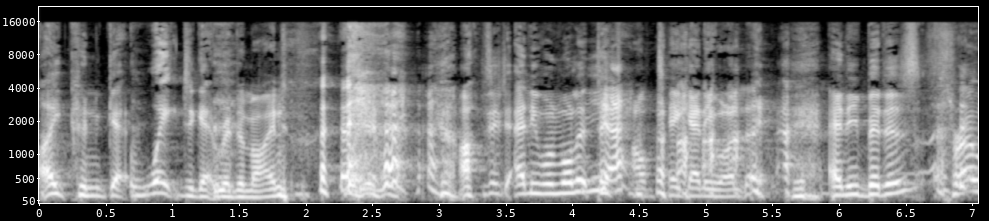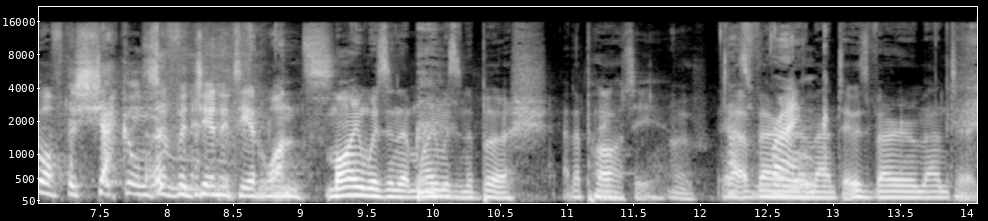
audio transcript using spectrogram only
I couldn't get wait to get rid of mine. I'll- Did anyone want it? Take- Yeah. I'll take anyone. Any bidders? Throw off the shackles of virginity at once. Mine was in a mine was in a bush at a party. Oh. Yeah, That's very rank. romantic. It was very romantic.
